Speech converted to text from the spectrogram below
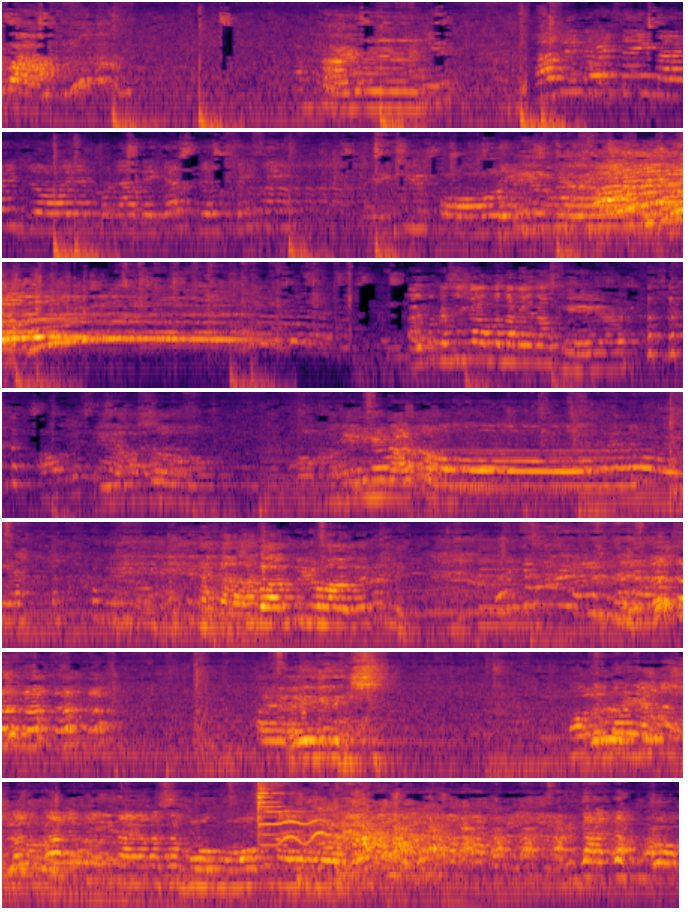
pa! Hi, Happy birthday, Mary Joy. At palagi, God bless. Stay safe. Thank you po. Thank you. Ay, magkasi nga mo na kayo ng hair. Iyak ko so. Nangihingi na ito. Si Barbie gawa ganun eh. Ay, ay, ay. Okay ba yan? Bakit may inaya ka sa buhok mo? Inaya mo. Inaya mo.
